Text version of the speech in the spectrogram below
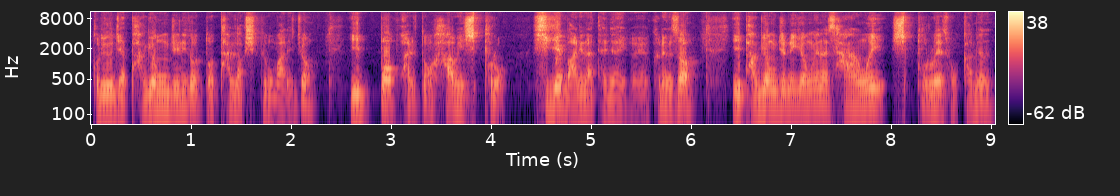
그리고 이제 박용진이도 또 탈락시키고 말이죠. 입법 활동 하위 10%. 이게 많이나 되냐 이거예요. 그래서 이 박용진의 경우에는 상위 10%에 속하면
